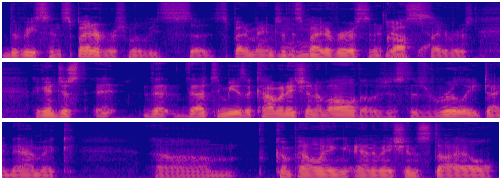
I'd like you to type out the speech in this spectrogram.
the recent Spider Verse movies, so Spider Man Into the Spider Verse and Across the. Spider Verse. Again, just it, that that to me is a combination of all of those. Just this really dynamic, um, compelling animation style,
